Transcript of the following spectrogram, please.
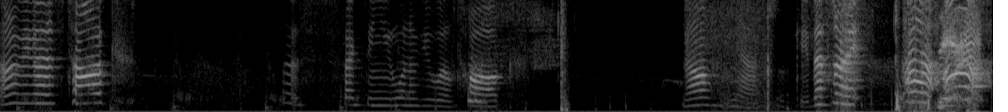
None of you guys talk? I was expecting you, one of you will talk. No? Yeah. Okay, that's right. Ha! Ah!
